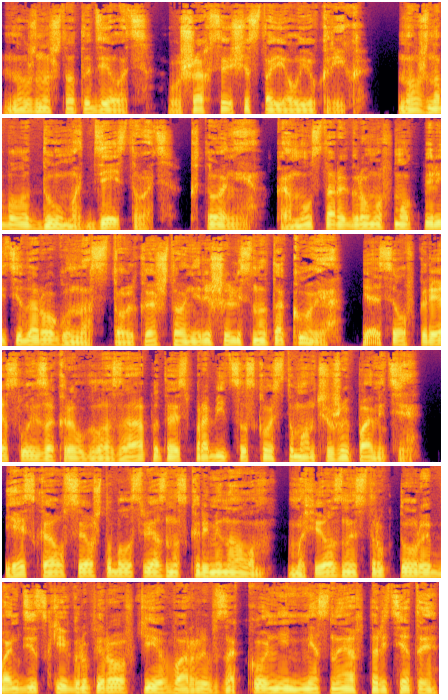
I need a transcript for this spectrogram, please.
Нужно что-то делать. В ушах все еще стоял ее крик. Нужно было думать, действовать. Кто они? Кому старый Громов мог перейти дорогу настолько, что они решились на такое? Я сел в кресло и закрыл глаза, пытаясь пробиться сквозь туман чужой памяти. Я искал все, что было связано с криминалом. Мафиозные структуры, бандитские группировки, воры в законе, местные авторитеты.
